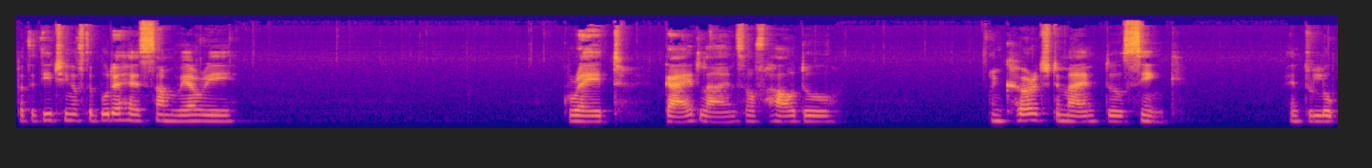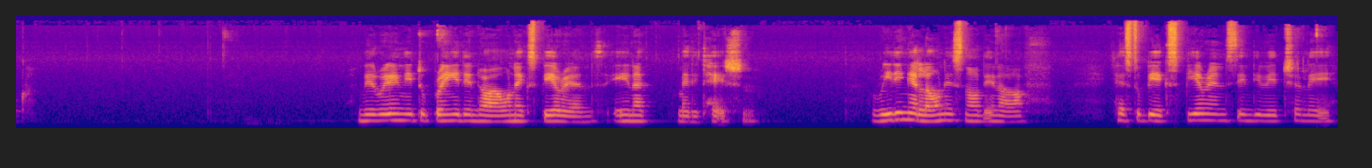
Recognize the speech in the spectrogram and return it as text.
But the teaching of the Buddha has some very great guidelines of how to encourage the mind to think and to look. We really need to bring it into our own experience in a meditation. Reading alone is not enough. It has to be experienced individually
